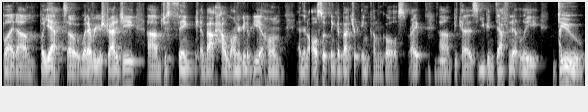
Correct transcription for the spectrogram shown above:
But um, but yeah, so whatever your strategy, um, just think about how long you're going to be at home, and then also think about your income goals, right? Mhm. Um, because you can definitely do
